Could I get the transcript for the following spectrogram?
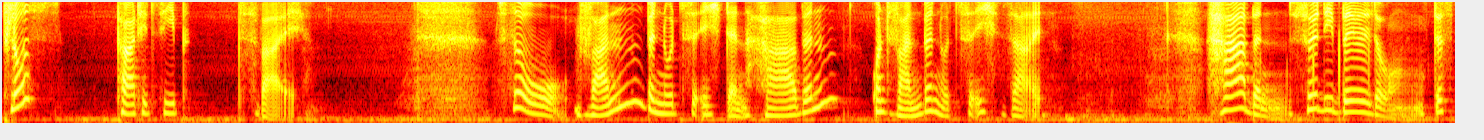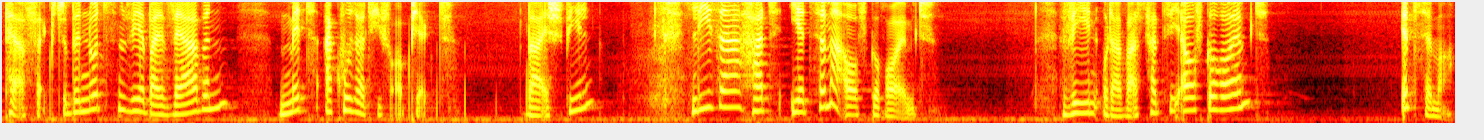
plus Partizip 2. So, wann benutze ich denn haben und wann benutze ich sein? Haben für die Bildung des Perfekt benutzen wir bei Verben mit Akkusativobjekt. Beispiel. Lisa hat ihr Zimmer aufgeräumt. Wen oder was hat sie aufgeräumt? Ihr Zimmer.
